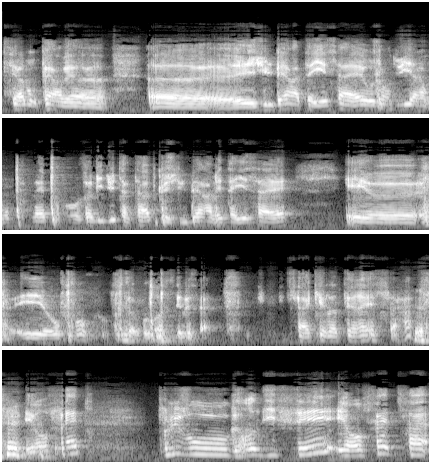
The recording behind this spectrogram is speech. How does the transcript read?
tiens mon père avait Gilbert a taillé sa haie aujourd'hui alors on parlait pendant 20 minutes à table que Gilbert avait taillé sa haie et euh, et au fond ça a quel intérêt ça et en fait plus vous grandissez et en fait ça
